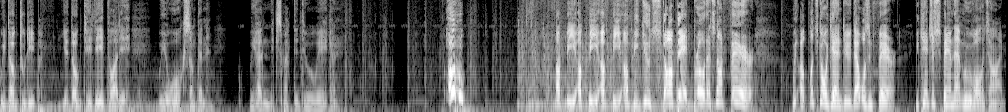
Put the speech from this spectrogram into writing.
We dug too deep. You dug too deep, laddie. We awoke something we hadn't expected to awaken. Oh! Uppy, uppy, uppy, uppy. Dude, stop it! Bro, that's not fair! We, uh, let's go again, dude. That wasn't fair. You can't just spam that move all the time.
